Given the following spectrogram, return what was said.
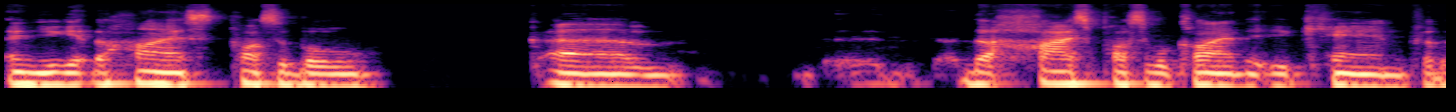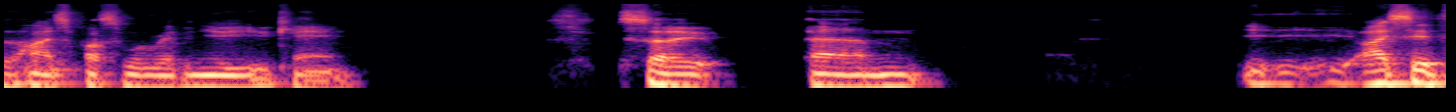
and you get the highest possible, um, the highest possible client that you can for the highest possible revenue you can. So, um, I said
